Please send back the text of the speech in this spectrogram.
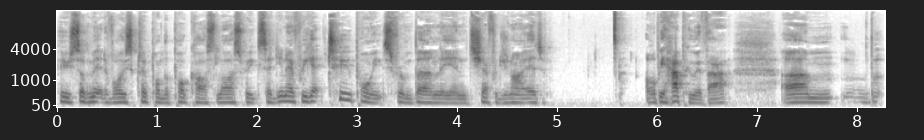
who submitted a voice clip on the podcast last week said, you know, if we get two points from Burnley and Sheffield United, I'll be happy with that. Um, but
